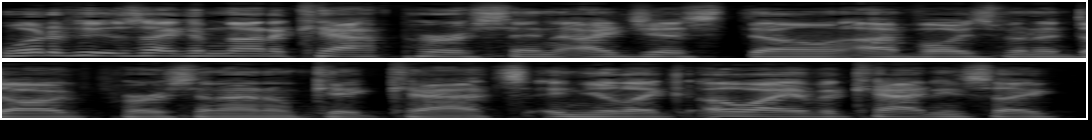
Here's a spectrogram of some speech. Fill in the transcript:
what if he was like, I'm not a cat person. I just don't. I've always been a dog person. I don't get cats. And you're like, oh, I have a cat. And he's like,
